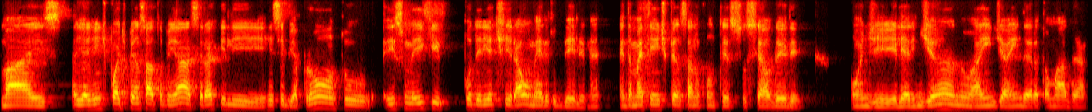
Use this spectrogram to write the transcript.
Mas aí a gente pode pensar também, ah, será que ele recebia pronto? Isso meio que poderia tirar o mérito dele, né? Ainda mais se a gente pensar no contexto social dele, onde ele era indiano, a Índia ainda era tomada,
